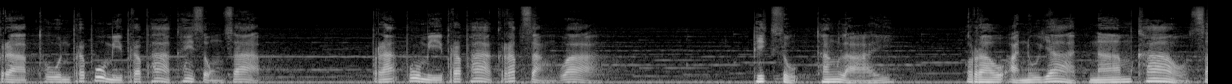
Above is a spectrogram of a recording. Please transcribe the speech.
กราบทูลพระผู้มีพระภาคให้ทรงทราบพพระผู้มีพระภาครับสั่งว่า ภิกษุทั้งหลาย เราอนุญาตน้ำข้าวใส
